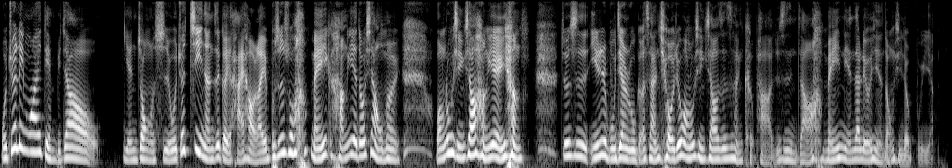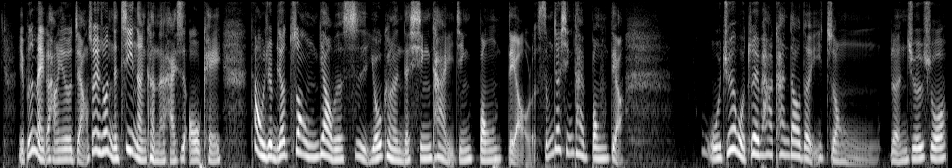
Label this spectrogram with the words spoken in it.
我觉得另外一点比较严重的是，我觉得技能这个也还好啦，也不是说 每一个行业都像我们网络行销行业一样，就是一日不见如隔三秋。我觉得网络行销真是很可怕，就是你知道，每一年在流行的东西都不一样。也不是每个行业都这样，所以说你的技能可能还是 OK，但我觉得比较重要的是，有可能你的心态已经崩掉了。什么叫心态崩掉？我觉得我最怕看到的一种人，就是说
